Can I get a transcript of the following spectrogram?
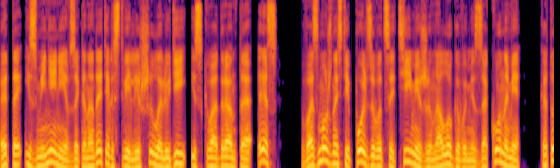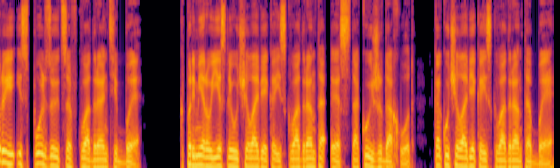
Это изменение в законодательстве лишило людей из квадранта S возможности пользоваться теми же налоговыми законами, которые используются в квадранте B. К примеру, если у человека из квадранта S такой же доход, как у человека из квадранта B,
